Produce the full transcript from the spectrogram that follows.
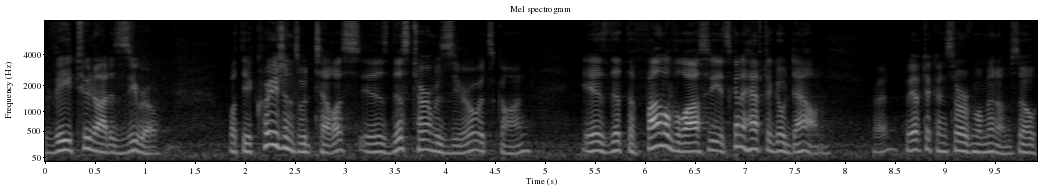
v2 naught is 0. What the equations would tell us is this term is 0, it's gone, is that the final velocity, it's going to have to go down. Right? We have to conserve momentum. So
